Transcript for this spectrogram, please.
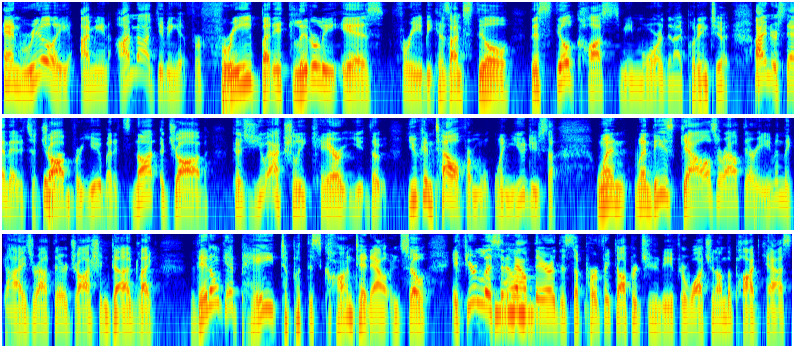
and really, I mean, I'm not giving it for free, but it literally is free because I'm still, this still costs me more than I put into it. I understand that it's a job yeah. for you, but it's not a job because you actually care. You, the, you can tell from when you do stuff. When, when these gals are out there, even the guys are out there, Josh and Doug, like they don't get paid to put this content out. And so if you're listening no. out there, this is a perfect opportunity. If you're watching on the podcast,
